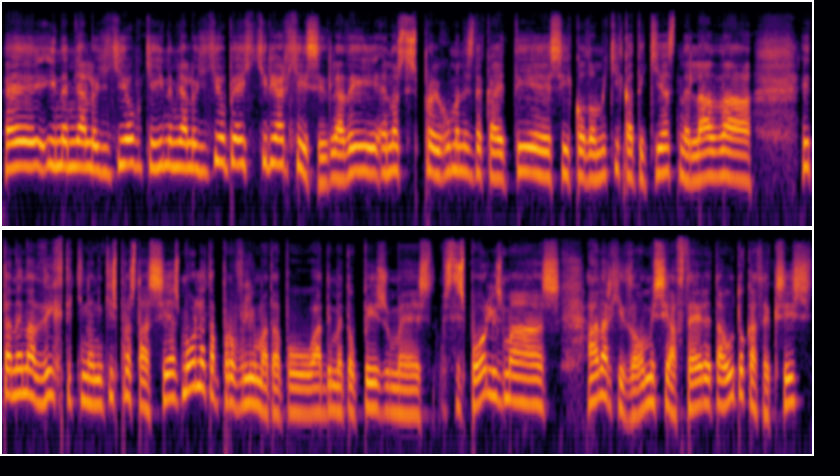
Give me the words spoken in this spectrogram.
Ε, είναι μια λογική και είναι μια λογική η οποία έχει κυριαρχήσει. Δηλαδή, ενώ στις προηγούμενες δεκαετίες η οικοδομική κατοικία στην Ελλάδα ήταν ένα δίχτυ κοινωνικής προστασίας με όλα τα προβλήματα που αντιμετωπίζουμε στις πόλεις μας, αναρχιδόμηση, αυθαίρετα, ούτω καθεξής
